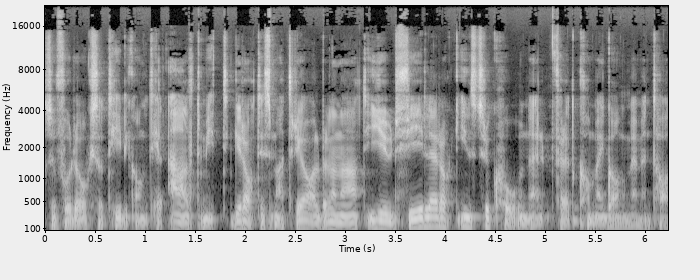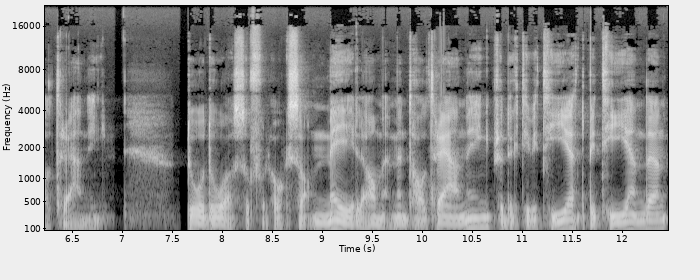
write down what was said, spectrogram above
så får du också tillgång till allt mitt gratismaterial, bland annat ljudfiler och instruktioner för att komma igång med mental träning. Då och då så får du också mail om mental träning, produktivitet, beteenden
